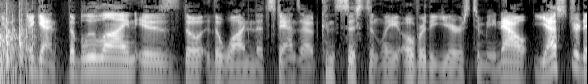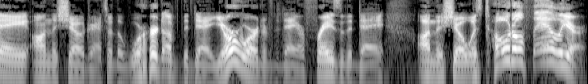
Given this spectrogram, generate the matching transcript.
Yeah, again, the blue line is the the one that stands out consistently over the years to me. Now, yesterday on the show, Drancer, the word of the day, your word of the day or phrase of the day on the show was total failure,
